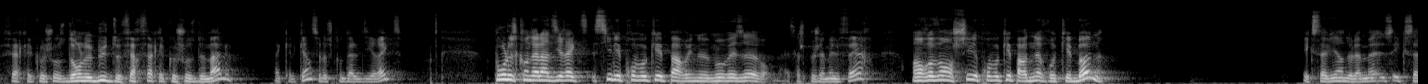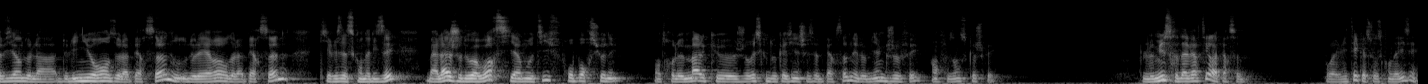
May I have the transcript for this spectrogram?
faire quelque chose dans le but de faire faire quelque chose de mal à quelqu'un, c'est le scandale direct. Pour le scandale indirect, s'il est provoqué par une mauvaise œuvre, bah, ça je peux jamais le faire. En revanche, s'il est provoqué par une œuvre qui est bonne, et que ça vient de l'ignorance de, la personne ou de l'erreur de la personne qui risque d'être scandalisée, bah là je dois voir s'il y a un motif proportionné entre le mal que je risque d'occasionner chez cette personne et le bien que je fais en faisant ce que je fais. Le mieux serait d'avertir la personne pour éviter qu'elle soit scandalisée.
